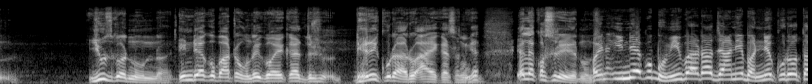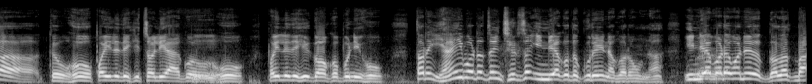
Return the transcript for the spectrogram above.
युज गर्नुहुन्न। इन्डियाको बाटो हुँदै गएका दृश्य धेरै कुराहरू आएका छन् क्या। यसलाई कसरी हेर्नु होइन इन्डियाको भूमिबाट जाने भन्ने कुरो त त्यो हो पहिलेदेखि चलिआएको हो पहिलेदेखि गएको पनि हो। तर यहीँबाट चाहिँ छिर्छ इन्डियाको त कुरै नगरौँ न। इन्डियाबाट भने गलत बा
